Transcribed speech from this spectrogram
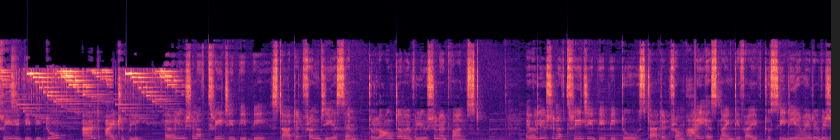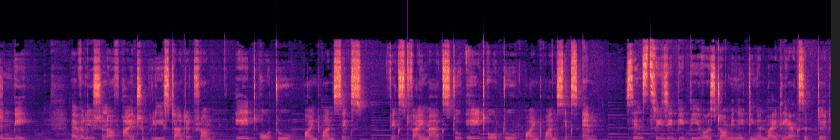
3GPP2, and IEEE. Evolution of 3GPP started from GSM to long-term evolution advanced. Evolution of 3GPP2 started from IS95 to CDMA revision B. Evolution of IEEE started from 802.16 fixed WiMAX to 802.16M. Since 3GPP was dominating and widely accepted,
